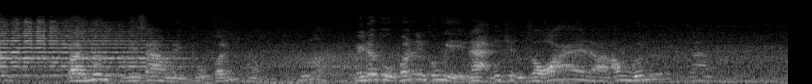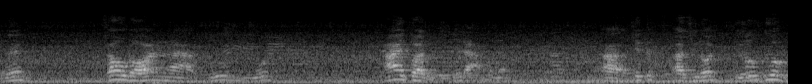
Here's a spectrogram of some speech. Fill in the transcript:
Vâng. và nhưng vì sao mình thụ phấn Đúng rồi. mình đã thụ phấn thì không nghĩ lại cái chuyện gió hay là ong bướm nữa Vâng. Sau đó là cứ muốn hai tuần thì tôi đạm một lần. À trên à xin lỗi từ đầu tương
